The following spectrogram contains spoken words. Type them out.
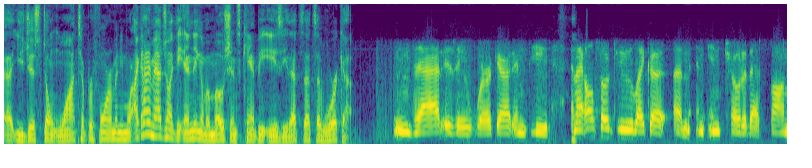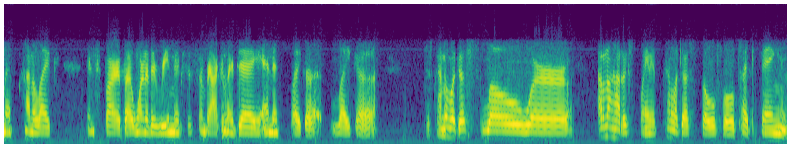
uh, you just don't want to perform anymore? I gotta imagine like the ending of Emotions can't be easy. That's that's a workout. That is a workout indeed. And I also do like a an, an intro to that song that's kind of like inspired by one of the remixes from back in the day, and it's like a like a just kind of like a slower. I don't know how to explain it. It's kind of like a soulful type thing,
